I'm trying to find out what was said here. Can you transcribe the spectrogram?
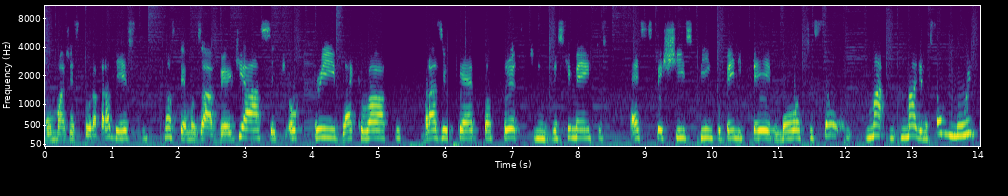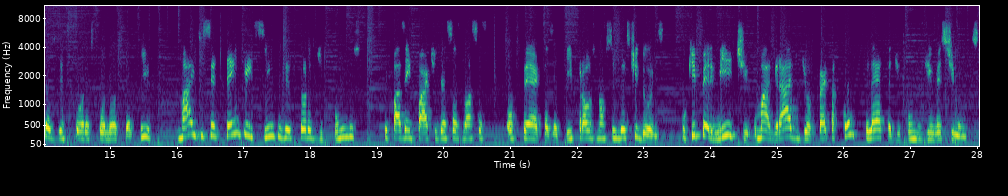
uma gestora Bradesco. Nós temos a Verde Asset, Oaktree, BlackRock, Brasil Capital, Trust Investimentos, SPX, Pinco, BNP, Monte, são, ma, são muitas gestoras conosco aqui, mais de 75 gestoras de fundos que fazem parte dessas nossas ofertas aqui para os nossos investidores o que permite uma grade de oferta completa de fundos de investimentos.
